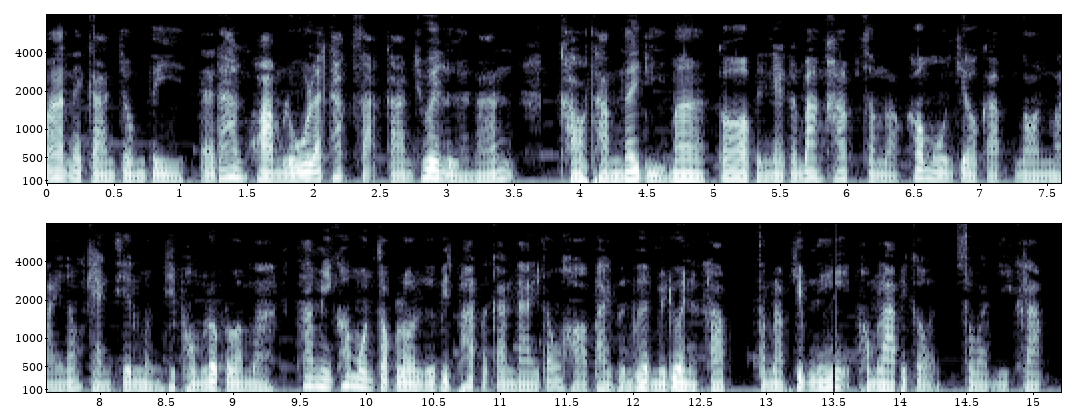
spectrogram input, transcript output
มารถในการโจมตี แต่ด้านความรู้และทักษะการช่วยเหลือนั้น เขาทำได้ดีมากก็เป็นไงกันบ้างครับสำหรับข้อมูลเกี่ยวกับนอนไม้น้ำแข็งเทียนเหมิงที่ผมรวบรวมมา ถ้ามีข้อมูลตกหล่นหรือผิดพลาดประการใดต้องขออภัยเพื่อนๆไว้ด้วยนะครับสำหรับคลิปนี้ผมลาไปก่อน สวัสดีครับ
